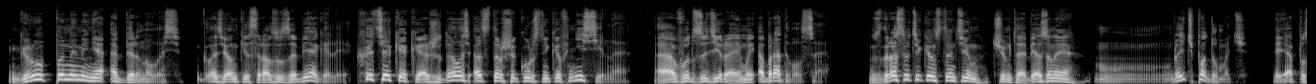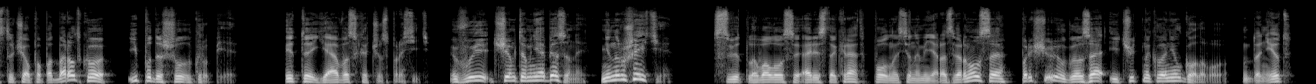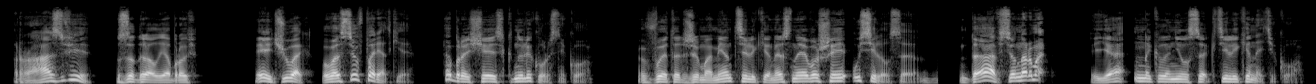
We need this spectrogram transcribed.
Группа на меня обернулась. Глазенки сразу забегали, хотя, как и ожидалось, от старшекурсников не сильно. А вот задираемый обрадовался. «Здравствуйте, Константин. Чем-то обязаны?» «Дайте подумать». Я постучал по подбородку и подошел к группе. «Это я вас хочу спросить. Вы чем-то мне обязаны? Не нарушайте?» Светловолосый аристократ полностью на меня развернулся, прищурил глаза и чуть наклонил голову. «Да нет». «Разве?» — задрал я бровь. «Эй, чувак, у вас все в порядке?» Обращаясь к нулекурснику. В этот же момент телекинез на его шее усилился. «Да, все нормально». Я наклонился к телекинетику.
